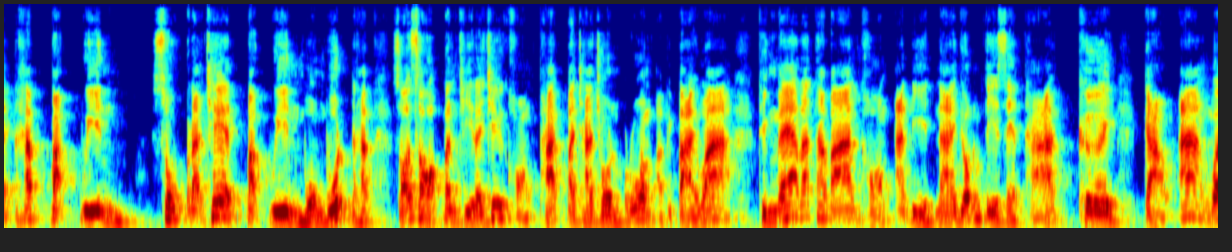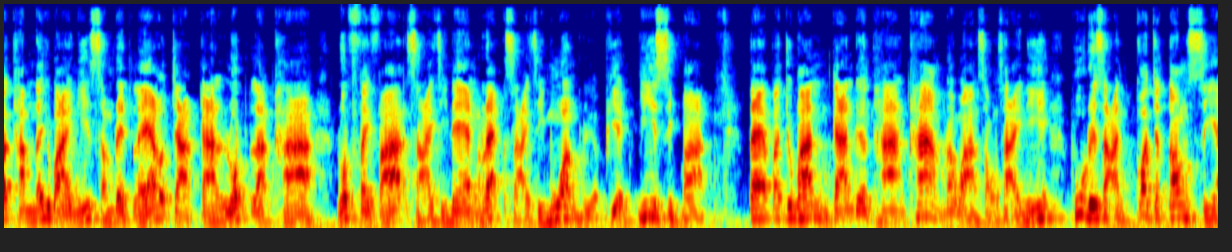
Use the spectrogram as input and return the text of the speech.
ษฐ์นะครับปะวิน สุรเชษฐ์ปักวินวงวุฒินะครับ สสบัญชีรายชื่อของพรรคประชาชนร่วมอภิปรายว่า ถึงแม้รัฐบาลของอดีตนายกรัฐมนตรีเศรษฐาเคยกล่าวอ้างว่าทำนโยบายนี้สำเร็จแล้วจากการลดราคา รถไฟฟ้าสายสีแดงและสายสีม่วงเหลือเพียง 20 บาท แต่ปัจจุบันการเดินทางข้ามระหว่าง 2 สายนี้ ผู้โดยสารก็จะต้องเสีย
